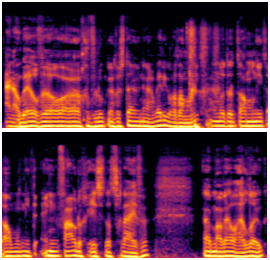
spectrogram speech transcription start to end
En ook heel veel gevloek en gesteun en weet ik wat allemaal niet. Omdat het allemaal niet, allemaal niet eenvoudig is, dat schrijven. Maar wel heel leuk.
